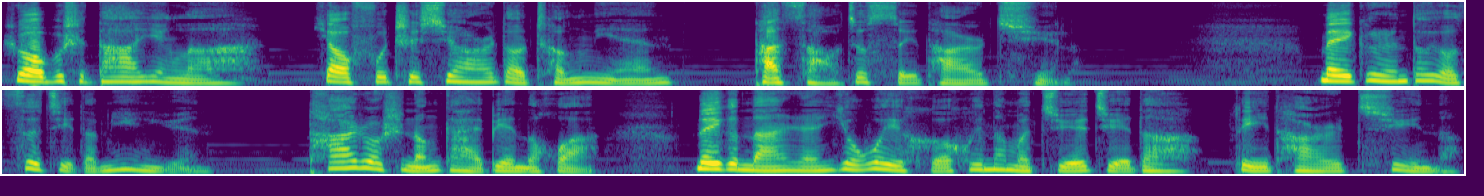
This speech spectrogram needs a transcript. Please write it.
若不是答应了要扶持轩儿到成年，他早就随他而去了。每个人都有自己的命运，他若是能改变的话，那个男人又为何会那么决绝的离他而去呢？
